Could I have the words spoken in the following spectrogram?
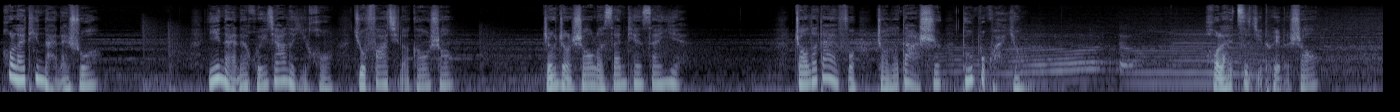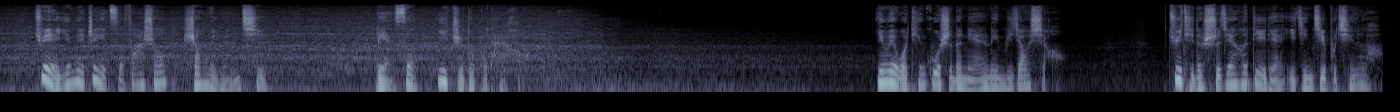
后来听奶奶说。姨奶奶回家了以后，就发起了高烧，整整烧了三天三夜。找了大夫，找了大师，都不管用。后来自己退了烧，却也因为这次发烧伤了元气，脸色一直都不太好。因为我听故事的年龄比较小，具体的时间和地点已经记不清了。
